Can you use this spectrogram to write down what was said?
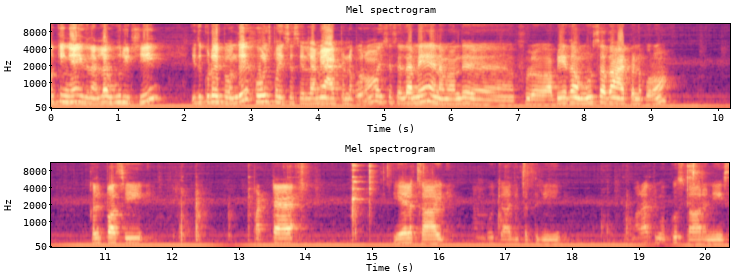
ஓகேங்க இது நல்லா ஊறிடுச்சு. இது கூட இப்போ வந்து ஹோல் ஸ்பைசஸ் எல்லாமே ஆட் பண்ண போகிறோம் ஸ்பைசஸ் எல்லாமே நம்ம வந்து ஃபுல் அப்படியே தான் முழுசாக தான் ஆட் பண்ண போகிறோம் கல்பாசி பட்டை ஏலக்காய் அம்பு ஜாதி பத்திரி மராத்தி முக்கு star anise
